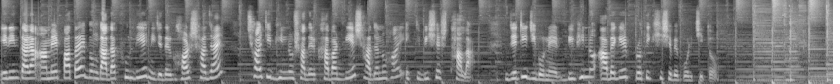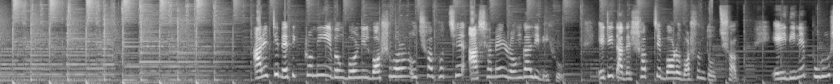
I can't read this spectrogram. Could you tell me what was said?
এদিন তারা আমের পাতা এবং গাঁদা ফুল দিয়ে নিজেদের ঘর সাজায় ছয়টি ভিন্ন স্বাদের খাবার দিয়ে সাজানো হয় একটি বিশেষ থালা, যেটি জীবনের বিভিন্ন আবেগের প্রতীক হিসেবে পরিচিত। আরেকটি ব্যতিক্রমী এবং বর্ণিল বর্ষবরণ উৎসব হচ্ছে আসামের রঙ্গালী বিহু। এটি তাদের সবচেয়ে বড় বসন্ত উৎসব। এই দিনে পুরুষ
